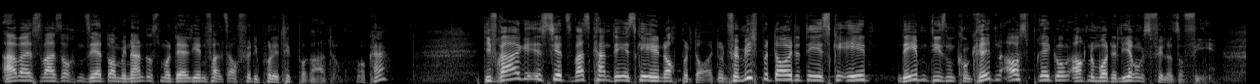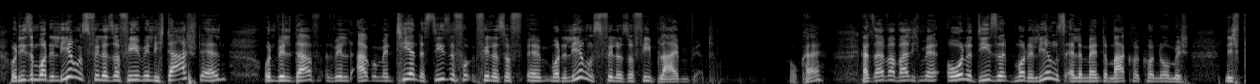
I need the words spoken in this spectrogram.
aber es war auch ein sehr dominantes Modell, jedenfalls auch für die Politikberatung. Okay? Die Frage ist jetzt, was kann DSGE noch bedeuten? Und für mich bedeutet DSGE neben diesen konkreten Ausprägungen auch eine Modellierungsphilosophie. Und diese Modellierungsphilosophie will ich darstellen und will, da, will argumentieren, dass diese äh, Modellierungsphilosophie bleiben wird. Okay? Ganz einfach, weil ich mir ohne diese Modellierungselemente makroökonomisch nicht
